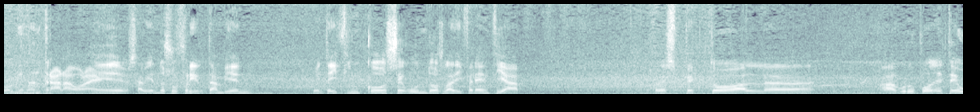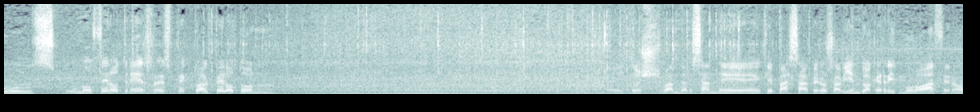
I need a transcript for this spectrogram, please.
Volviendo a entrar ahora, eh, sabiendo sufrir también. 55 segundos la diferencia respecto al, eh, al grupo de Teuns. 1-0-3 respecto al pelotón. Tosh Van der Sande que pasa, pero sabiendo a qué ritmo lo hace, ¿no?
